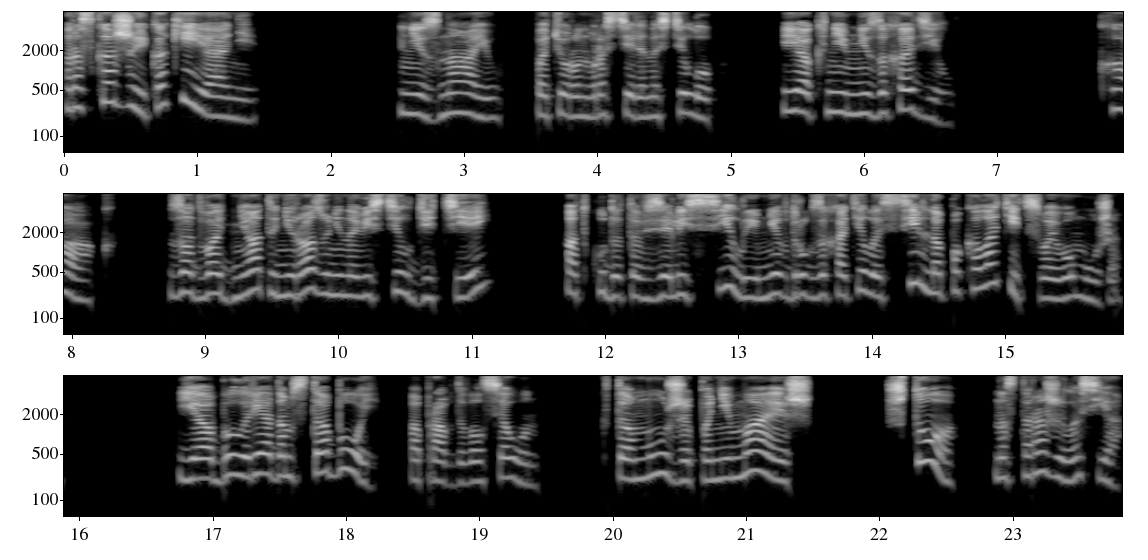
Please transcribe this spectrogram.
Расскажи, какие они?» «Не знаю», – потер он в растерянности лоб. «Я к ним не заходил». «Как? За два дня ты ни разу не навестил детей?» Откуда-то взялись силы, и мне вдруг захотелось сильно поколотить своего мужа. «Я был рядом с тобой», – оправдывался он. «К тому же, понимаешь, «Что?» – насторожилась я.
